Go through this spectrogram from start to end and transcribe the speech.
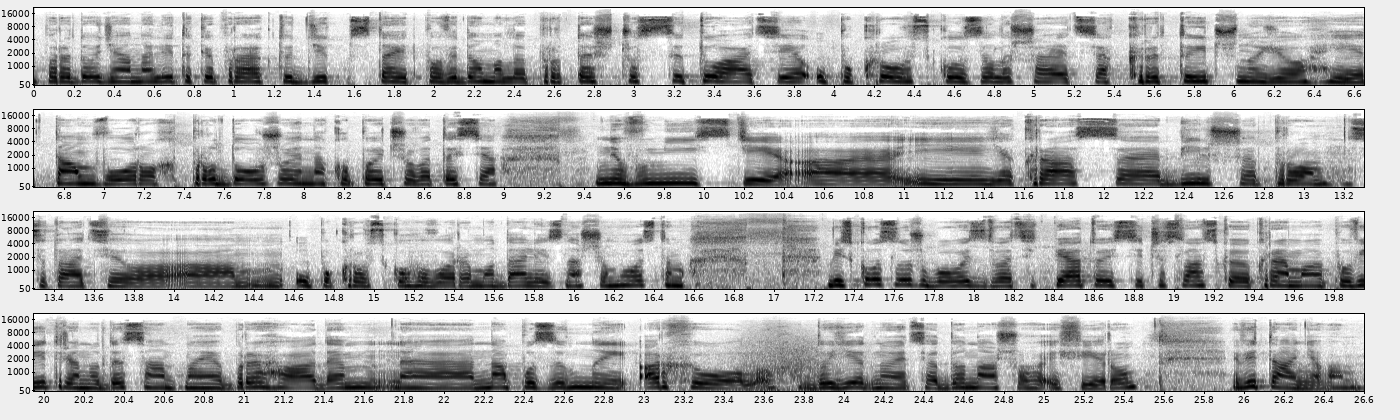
Напередодні аналітики проекту Deep State повідомили про те, що ситуація у Покровську залишається критичною, і там ворог продовжує накопичуватися в місті. Е, І якраз е, більше про ситуацію е, у Покровську говоримо далі з нашим гостем. Військовослужбовець 25-ї Січеславської окремої повітряно-десантної бригади на позивний археолог доєднується до нашого ефіру. Вітання вам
